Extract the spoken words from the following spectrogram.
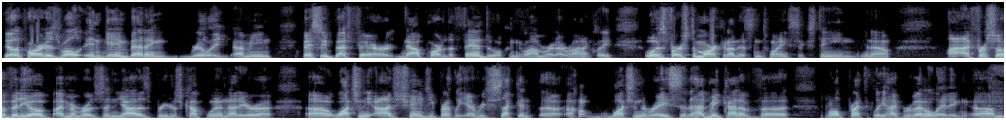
the other part is, well, in game betting, really. I mean, basically Betfair, now part of the FanDuel conglomerate, ironically, was first to market on this in 2016, you know. I first saw a video. I remember of Zenyatta's Breeders' Cup win in that era. Uh, watching the odds changing practically every second, uh, watching the race, it had me kind of uh, well, practically hyperventilating. Um,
